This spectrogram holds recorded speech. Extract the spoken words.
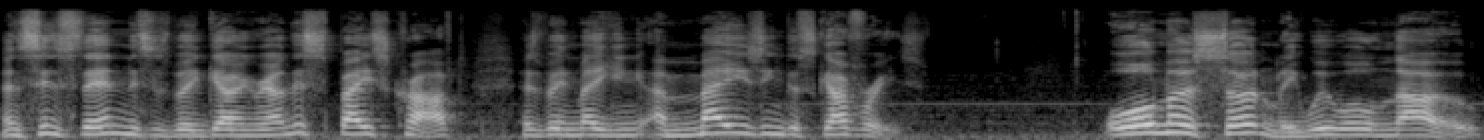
and since then, this has been going around, this spacecraft has been making amazing discoveries almost certainly we will know,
